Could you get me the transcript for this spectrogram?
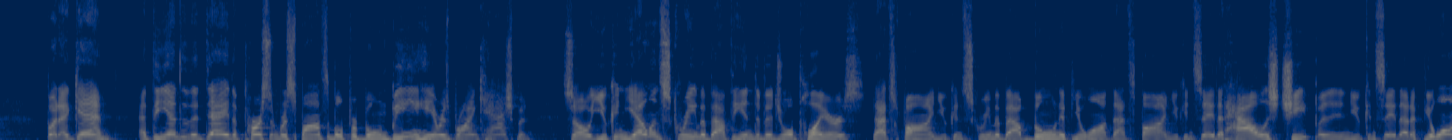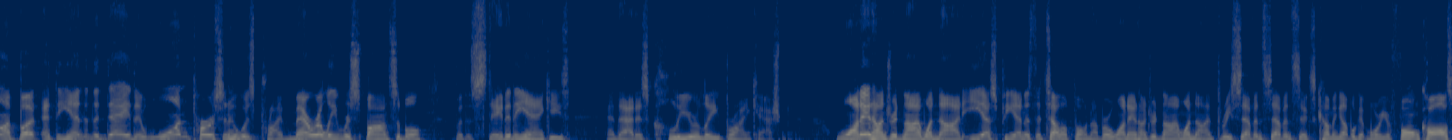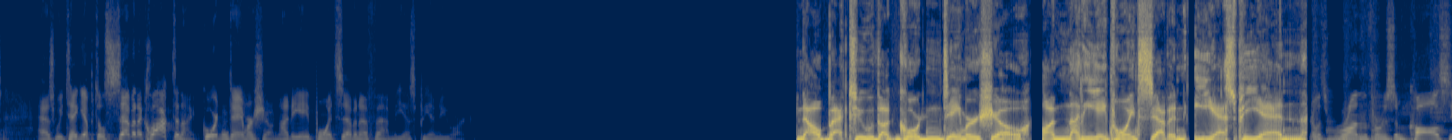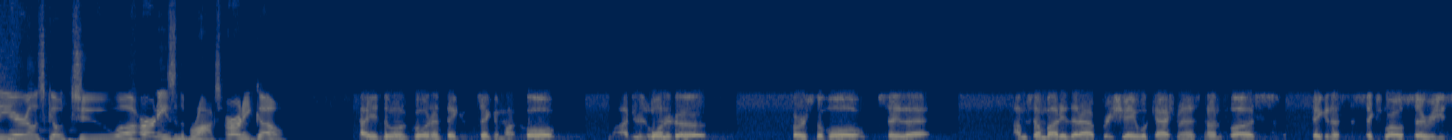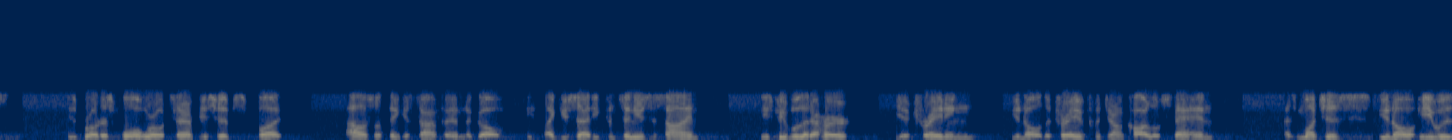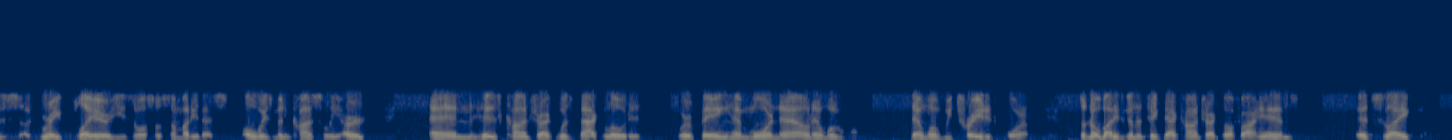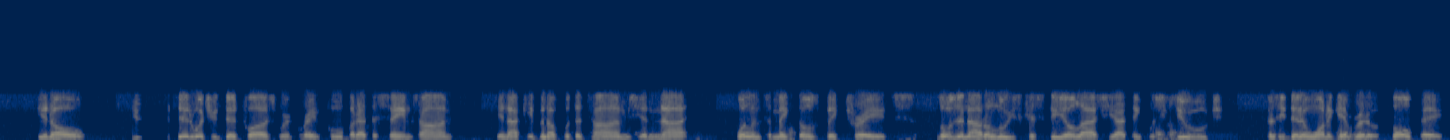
But again, at the end of the day, the person responsible for Boone being here is Brian Cashman. So you can yell and scream about the individual players. That's fine. You can scream about Boone if you want. That's fine. You can say that Hal is cheap, and you can say that if you want. But at the end of the day, the one person who is primarily responsible for the state of the Yankees, and that is clearly Brian Cashman. 1 800 919 ESPN is the telephone number. 1 800 919 3776. Coming up, we'll get more of your phone calls as we take you up till 7 o'clock tonight. Gordon Damer Show, 98.7 FM, ESPN New York. Now back to the Gordon Damer Show on 98.7 ESPN. Let's run through some calls here. Let's go to uh, Ernie's in the Bronx. Ernie, go. How you doing, Gordon? Thank you for taking my call. I just wanted to, first of all, say that I'm somebody that I appreciate what Cashman has done for us, taking us to six World Series. He's brought us four World Championships, but I also think it's time for him to go. Like you said, he continues to sign these people that are hurt. You're trading, you know, the trade for Giancarlo Stanton. As much as you know, he was a great player. He's also somebody that's always been constantly hurt, and his contract was backloaded. We're paying him more now than when than when we traded for him. So nobody's going to take that contract off our hands. It's like, you know, you did what you did for us. We're grateful, but at the same time, you're not keeping up with the times. You're not willing to make those big trades. Losing out on Luis Castillo last year, I think, was huge because he didn't want to get rid of Volpe.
